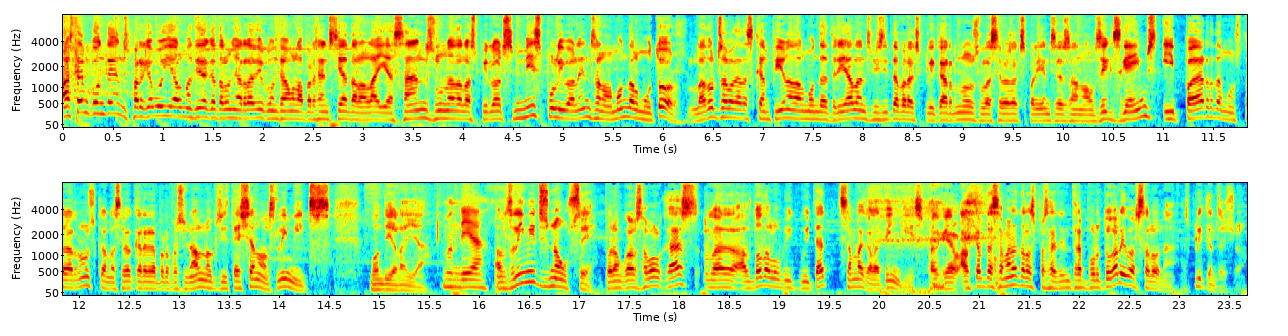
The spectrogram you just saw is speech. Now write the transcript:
Estem contents perquè avui al Matí de Catalunya Ràdio contem amb la presència de la Laia Sanz, una de les pilots més polivalents en el món del motor. La 12 vegades campiona del món de trial ens visita per explicar-nos les seves experiències en els X Games i per demostrar-nos que en la seva carrera professional no existeixen els límits. Bon dia, Laia. Bon dia. Els límits no ho sé, però en qualsevol cas la, el do de l'ubiquitat sembla que la tinguis, perquè al cap de setmana te l'has passat entre Portugal i Barcelona. Explica'ns això.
